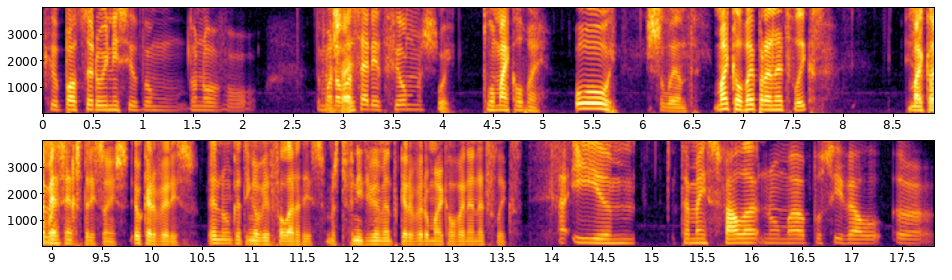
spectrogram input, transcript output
que pode ser o início de, um, de um novo, de uma nova Franchise? série de filmes Ui. pelo Michael Bay. Ui, excelente. Michael Bay para a Netflix? Michael Bay sem restrições. Eu quero ver isso. Eu nunca tinha ouvido falar disso, mas definitivamente quero ver o Michael Bay na Netflix. Ah, e hum, também se fala numa possível. uh,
